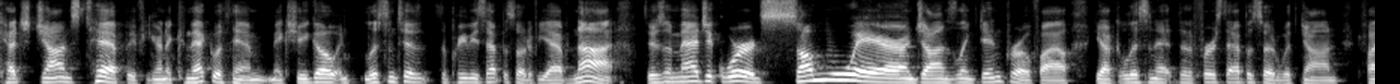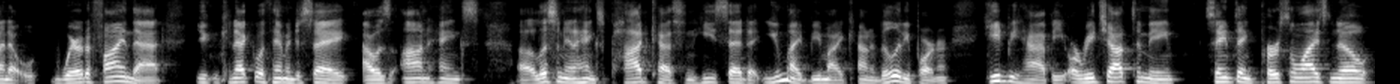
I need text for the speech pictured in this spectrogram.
catch John's tip. If you're going to connect with him, make sure you go and listen to the previous episode. If you have not, there's a magic word somewhere on John's LinkedIn profile. You have to listen to the first episode with John to find out where to find that. You can connect with him and just say, I was on Hank's, uh, listening to Hank's podcast, and he said that you might be my accountability partner. He'd be happy, or reach out to me. Same thing, personalized note.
